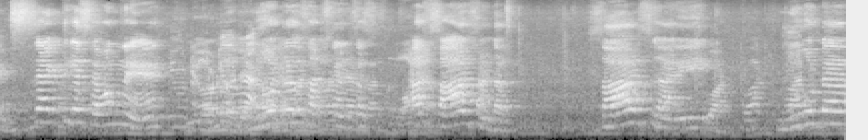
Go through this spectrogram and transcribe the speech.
ఎగ్జాక్ట్గా సెవెన్ న్యూట్రల్ సబ్స్టెన్సెస్ ఆ సాల్ట్స్ అంటారు. సాల్ట్స్ కానీ న్యూట్రల్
